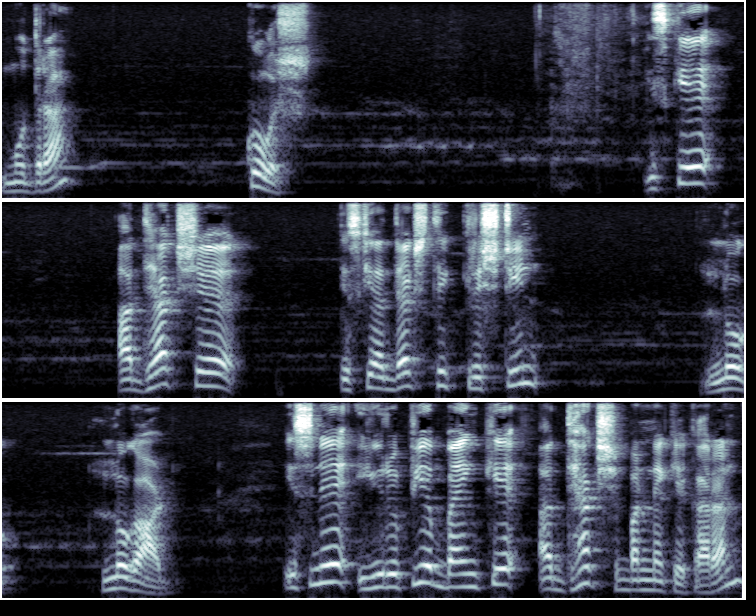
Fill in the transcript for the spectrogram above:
मुद्रा कोष। इसके अध्यक्ष इसके अध्यक्ष थी क्रिस्टीन लो, लोगार्ड। इसने यूरोपीय बैंक के अध्यक्ष बनने के कारण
